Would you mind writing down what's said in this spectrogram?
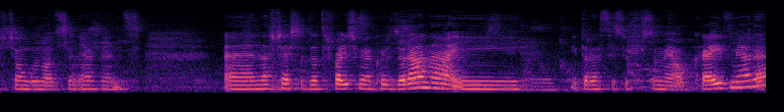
w ciągu nocy, nie, więc e, na szczęście dotrwaliśmy jakoś do rana i, i teraz jest już w sumie ok w miarę.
